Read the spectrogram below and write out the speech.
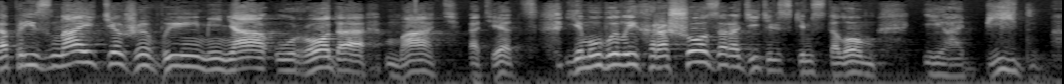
да признайте же вы меня, урода, мать, отец. Ему было и хорошо за родительским столом, и обидно.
